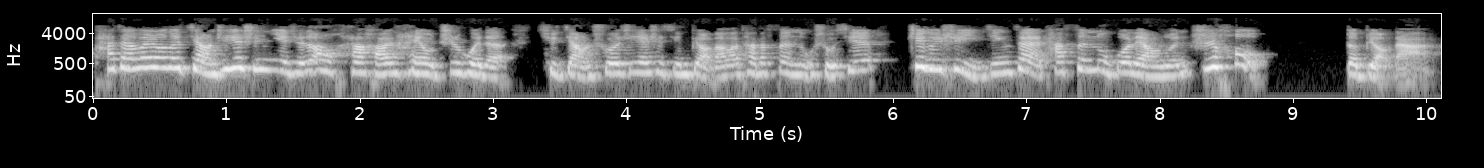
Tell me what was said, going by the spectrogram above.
他在温柔的讲这件事，你也觉得哦，他好像很有智慧的去讲说这件事情，表达了他的愤怒。首先，这个是已经在他愤怒过两轮之后的表达。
